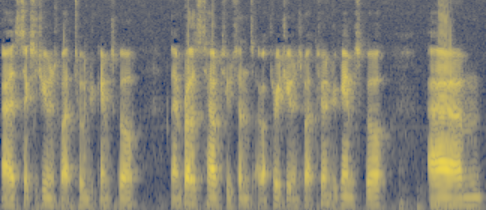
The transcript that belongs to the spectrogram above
Uh, 6 achievements worth 200 game score. Then Brothers Tale Two Sons, I got 3 achievements worth 200 game score. Um,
